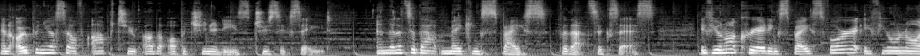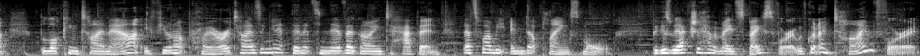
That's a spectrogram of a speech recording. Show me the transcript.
and open yourself up to other opportunities to succeed? And then it's about making space for that success. If you're not creating space for it, if you're not blocking time out, if you're not prioritizing it, then it's never going to happen. That's why we end up playing small because we actually haven't made space for it. We've got no time for it.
